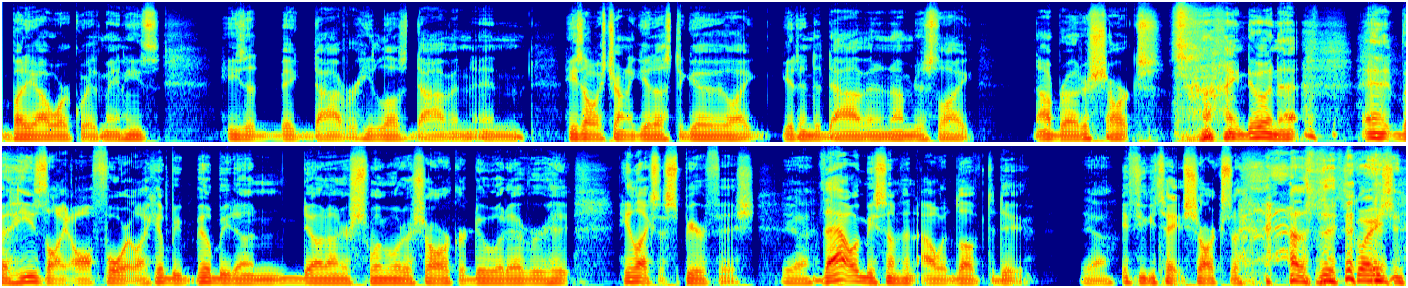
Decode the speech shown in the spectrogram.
buddy I work with, man. He's he's a big diver. He loves diving, and he's always trying to get us to go like get into diving. And I'm just like, nah, bro, there's sharks. I ain't doing that. And but he's like all for it. Like he'll be he'll be done done under swimming with a shark or do whatever. He he likes to spearfish. Yeah, That would be something I would love to do yeah, if you could take sharks out of the equation.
